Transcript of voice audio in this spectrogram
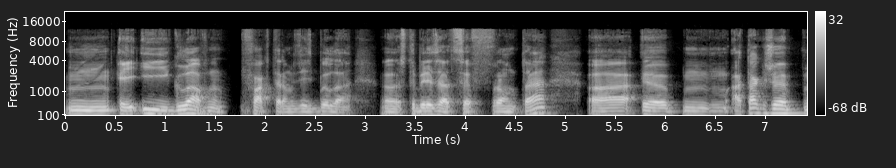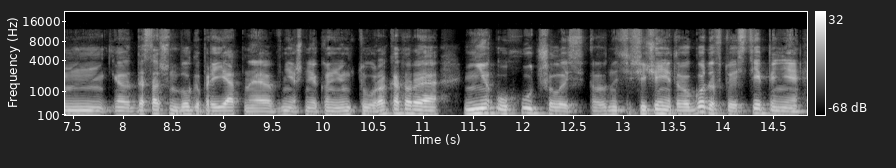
И главным фактором здесь была э, стабилизация фронта, а, э, а также достаточно благоприятная внешняя конъюнктура, которая не ухудшилась в течение этого года в той степени,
